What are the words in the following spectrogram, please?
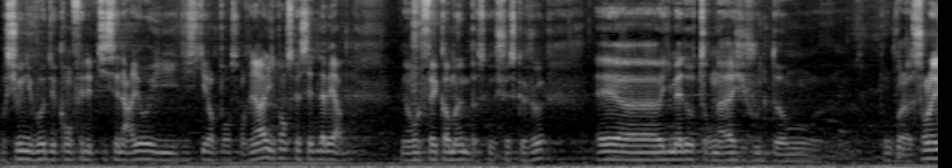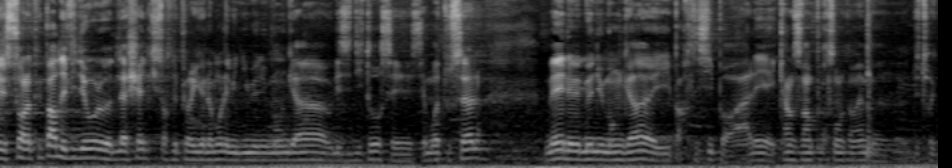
aussi au niveau de quand on fait des petits scénarios, ils disent ce qu'ils en pensent. En général, ils pensent que c'est de la merde. Mais on le fait quand même parce que je fais ce que je veux. Et euh, ils m'aident au tournage, ils jouent dedans. Donc voilà, sur, les, sur la plupart des vidéos de la chaîne qui sortent le plus régulièrement, les mini-menus manga ou les éditos, c'est moi tout seul. Mais les menus manga, ils participent à aller 15-20% quand même euh, du truc.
